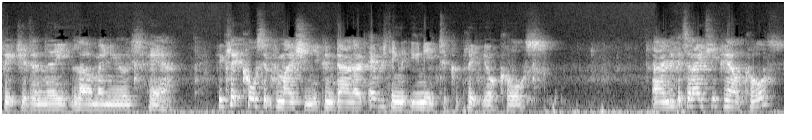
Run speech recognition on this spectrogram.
featured in the lower menus here. If you click course information you can download everything that you need to complete your course and if it's an ATPL course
